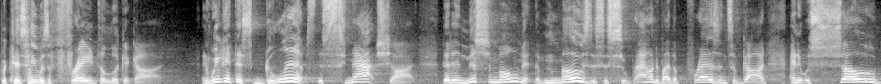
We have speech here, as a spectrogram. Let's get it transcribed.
because he was afraid to look at God. And we get this glimpse, this snapshot that in this moment that Moses is surrounded by the presence of God. And it was so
